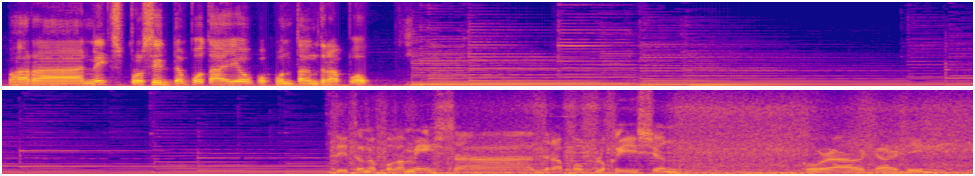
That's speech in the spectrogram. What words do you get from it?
para next proceed na po tayo papuntang drop off. Dito na po kami sa drop-off location. Coral Garden.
